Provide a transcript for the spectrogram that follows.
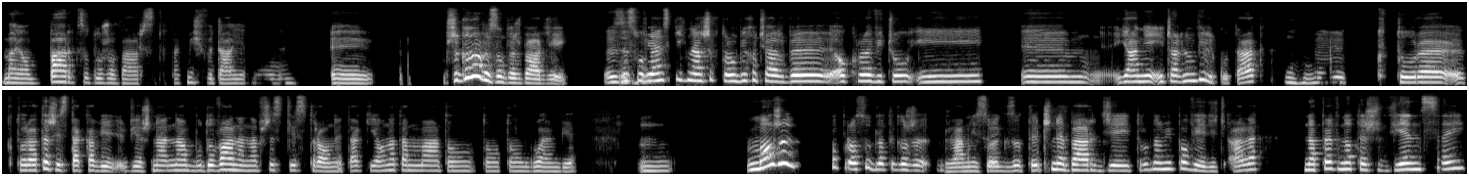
mają bardzo dużo warstw, tak mi się wydaje. Y, przygodowe są też bardziej. Ze mhm. słowiańskich naszych to lubię chociażby o Królewiczu i Janie i Czarnym Wilku, tak? Mhm. Y, które, która też jest taka, wiesz, nabudowana na wszystkie strony, tak? I ona tam ma tą, tą, tą głębię. Może po prostu dlatego, że dla mnie są egzotyczne bardziej, trudno mi powiedzieć, ale na pewno też więcej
